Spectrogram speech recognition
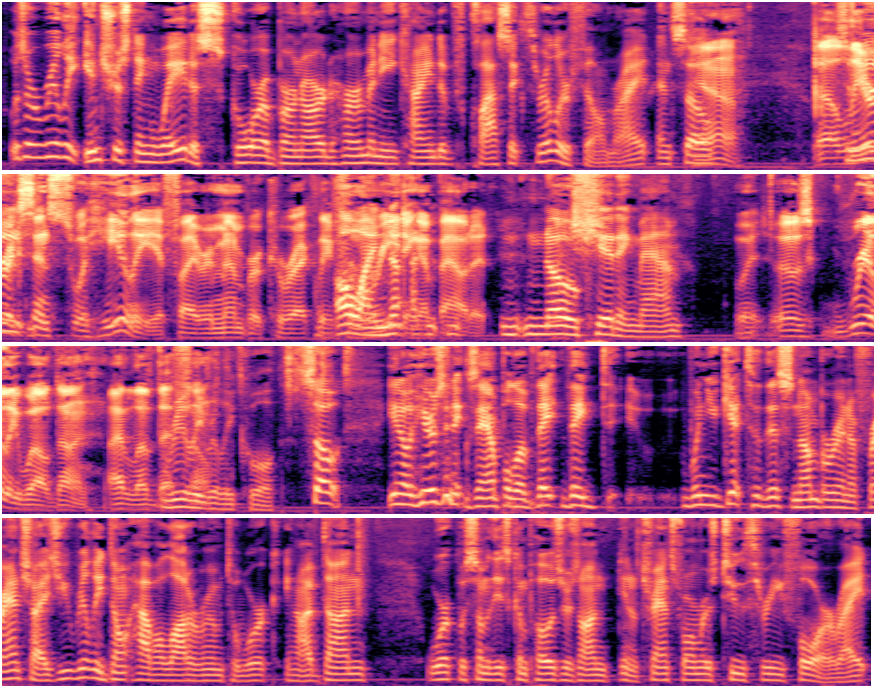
it was a really interesting way to score a Bernard Hermony kind of classic thriller film, right? And so, Yeah. The To lyrics me- in Swahili, if I remember correctly from oh, I reading about it. n- no kidding, man. It was really well done. I love that. really film. really cool so you know here's an example of they they when you get to this number in a franchise you really don't have a lot of room to work you know i've done work with some of these composers on you know transformers 2 3 4 right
